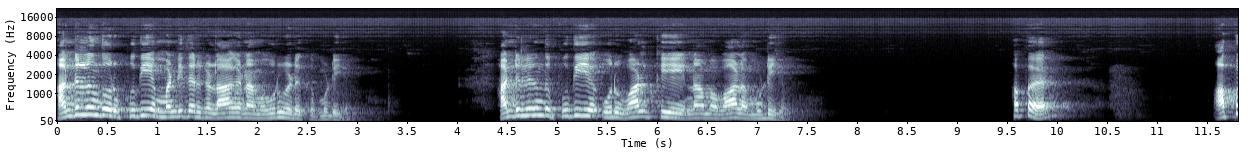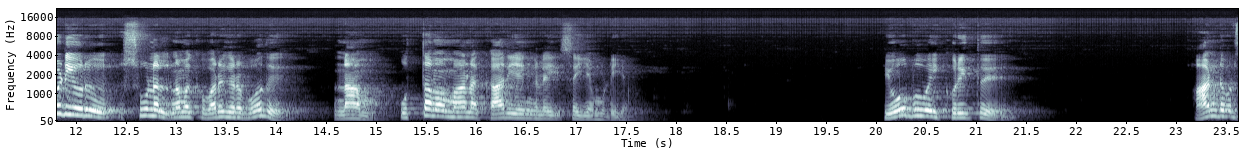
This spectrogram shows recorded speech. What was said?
அன்றிலிருந்து ஒரு புதிய மனிதர்களாக நாம் உருவெடுக்க முடியும். அன்றிலிருந்து புதிய ஒரு வாழ்க்கையை நாம் வாழ முடியும். அப்போ அப்படி ஒரு சூழல் நமக்கு வருகிற போது நாம் உத்தமமான காரியங்களை செய்ய முடியும். யோபுவை குறித்து ஆண்டவர்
